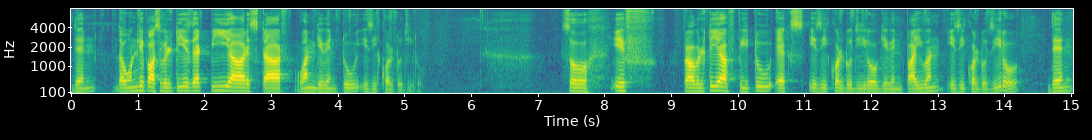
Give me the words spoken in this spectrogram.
then the only possibility is that P r star 1 given 2 is equal to 0. So, if probability of P 2 x is equal to 0 given pi 1 is equal to 0, then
